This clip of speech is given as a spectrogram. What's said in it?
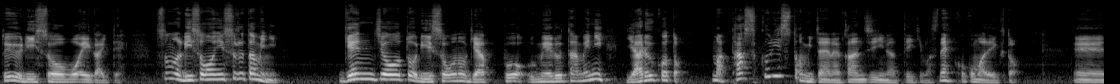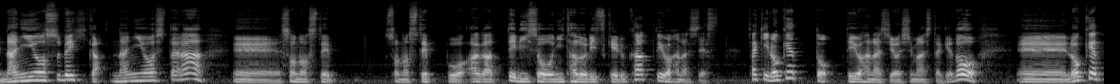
という理想を描いてその理想にするために現状と理想のギャップを埋めるためにやること。まあ、タスクリストみたいな感じになっていきますね。ここまでいくと。えー、何をすべきか、何をしたら、えー、そのステップ、そのステップを上がって理想にたどり着けるかっていう話です。さっきロケットっていう話をしましたけど、えー、ロケッ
